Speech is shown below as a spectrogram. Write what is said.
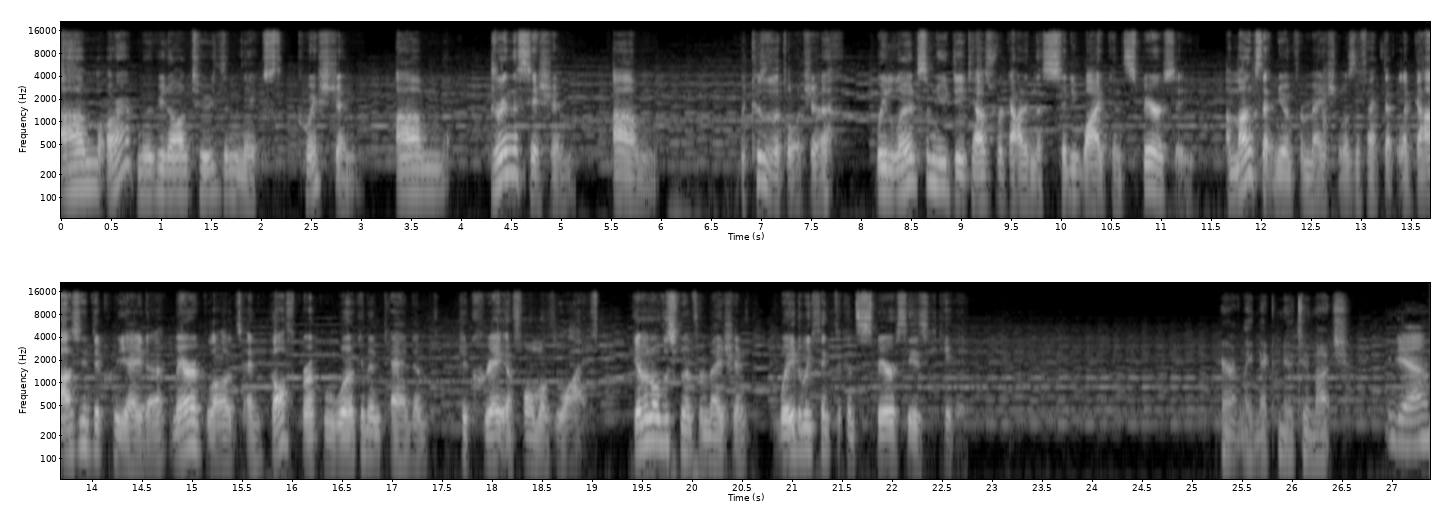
Um, alright, moving on to the next question. Um, during the session, um, because of the torture, we learned some new details regarding the citywide conspiracy. Amongst that new information was the fact that Legazi the Creator, Meriglods, and Gothbrook were working in tandem to create a form of life. Given all this new information, where do we think the conspiracy is heading? Apparently, Nick knew too much. Yeah.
